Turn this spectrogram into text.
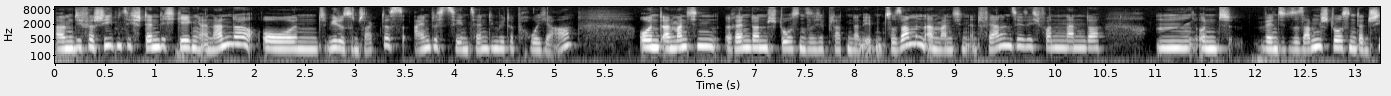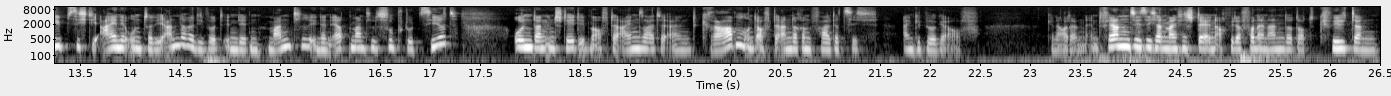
Ähm, die verschieben sich ständig gegeneinander und wie du schon sagtest, ein bis zehn Zentimeter pro Jahr. Und an manchen Rändern stoßen solche Platten dann eben zusammen, an manchen entfernen sie sich voneinander. Mm, und wenn sie zusammenstoßen, dann schiebt sich die eine unter die andere, die wird in den Mantel, in den Erdmantel subduziert und dann entsteht eben auf der einen Seite ein Graben und auf der anderen faltet sich ein Gebirge auf. Genau, dann entfernen sie sich an manchen Stellen auch wieder voneinander. Dort quillt dann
